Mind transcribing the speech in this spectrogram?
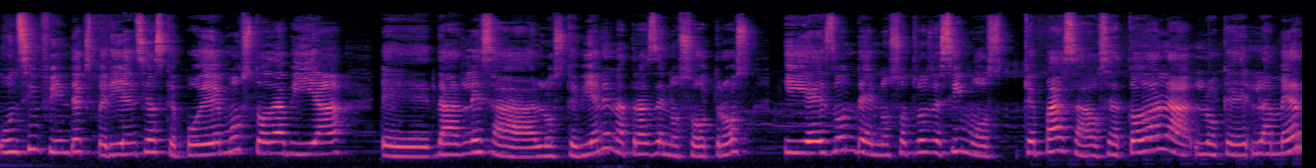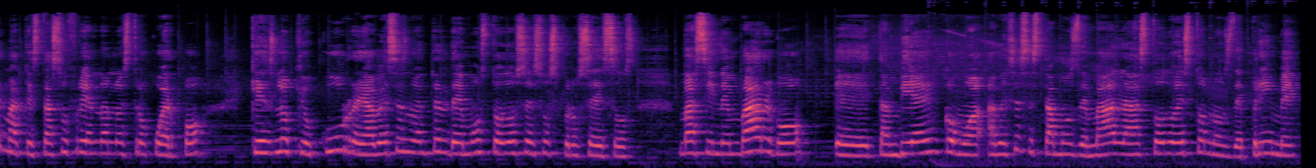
un sinfín de experiencias que podemos todavía eh, darles a los que vienen atrás de nosotros y es donde nosotros decimos, ¿qué pasa? O sea, toda la, lo que, la merma que está sufriendo nuestro cuerpo, ¿qué es lo que ocurre? A veces no entendemos todos esos procesos, mas sin embargo, eh, también como a, veces estamos de malas, todo esto nos deprime.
